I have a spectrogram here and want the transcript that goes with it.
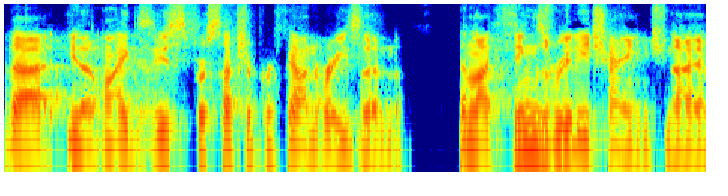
that you know I exist for such a profound reason, then like things really change. You know,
